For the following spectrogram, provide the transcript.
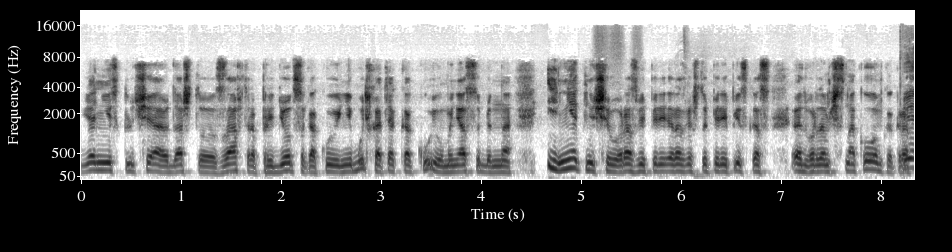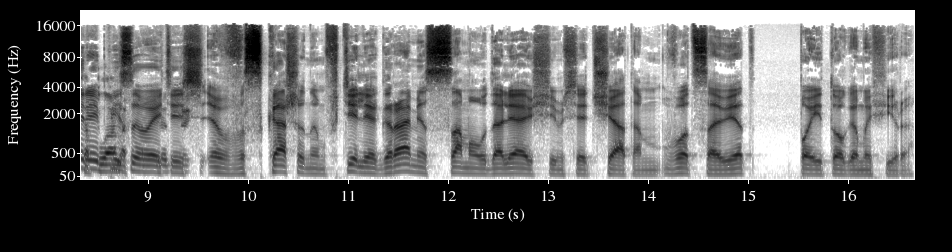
я не исключаю, да, что завтра придется какую-нибудь, хотя какую у меня особенно и нет ничего, разве, разве что переписка с Эдвардом Чесноковым как раз о планах. Переписывайтесь в скашенном в Телеграме с самоудаляющимся чатом. Вот совет по итогам эфира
